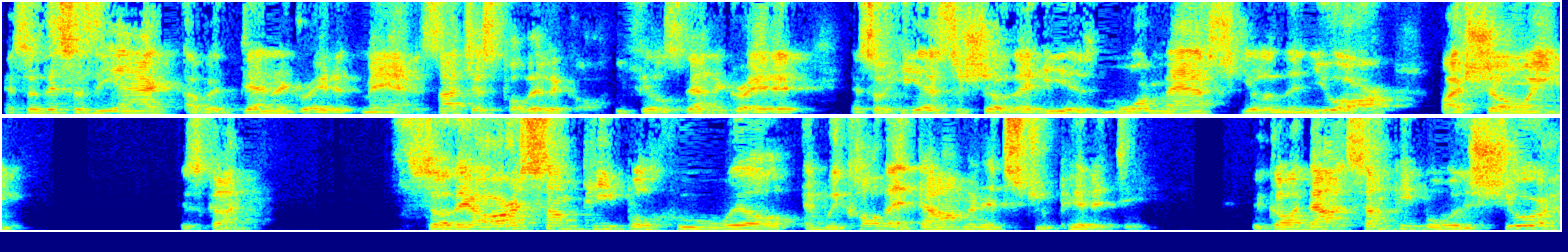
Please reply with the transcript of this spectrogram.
And so this is the act of a denigrated man. It's not just political. He feels denigrated. And so he has to show that he is more masculine than you are by showing his gun. So there are some people who will, and we call that dominant stupidity. Not some people will ensure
